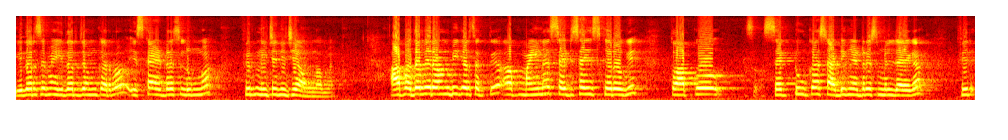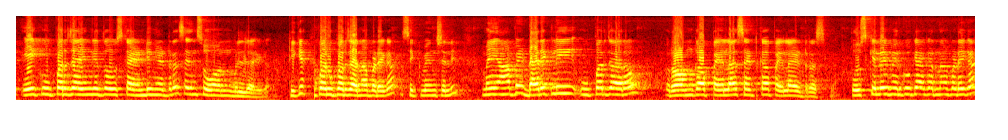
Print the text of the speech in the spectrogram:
इधर से मैं इधर जंप कर रहा हूँ। इसका एड्रेस लूँगा, फिर नीचे नीचे आऊँगा मैं। आप अदर वे राउंड भी कर सकते हो। आप माइनस सेट साइज़ करोगे तो आपको सेट टू का स्टार्टिंग एड्रेस मिल जाएगा। फिर एक ऊपर जाएँगे तो उसका ending address and so on मिल जाएगा। ठीक है? ऊपर ऊपर जाना पड़ेगा सिक्वेंशली मैं यहाँ पे डायरेक्टली ऊपर जा रहा हूँ। रोम का पहला सेट का पहला एड्रेस में तो उसके लिए मेरे को क्या करना पड़ेगा?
